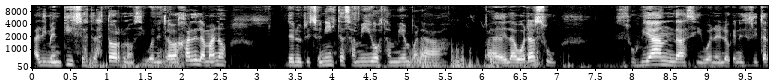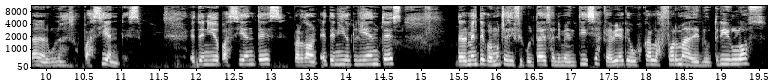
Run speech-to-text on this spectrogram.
alimenticias, trastornos, y bueno, y trabajar de la mano de nutricionistas, amigos también para, elaborar sus viandas y bueno, y lo que necesitarán algunos de sus pacientes. He tenido pacientes, perdón, he tenido clientes realmente con muchas dificultades alimenticias que había que buscar la forma de nutrirlos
